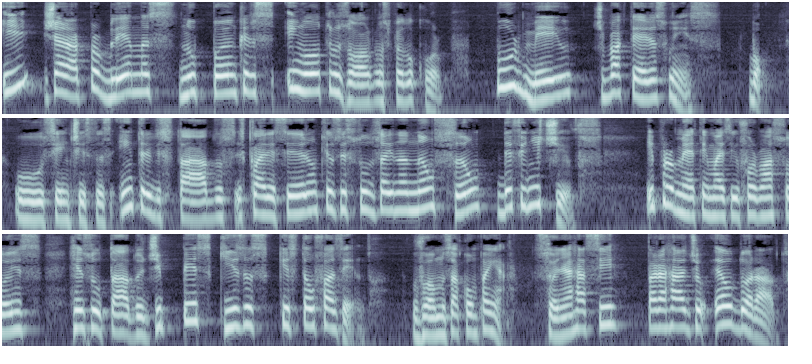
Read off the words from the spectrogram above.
e gerar problemas no pâncreas e em outros órgãos pelo corpo, por meio de bactérias ruins. Bom, os cientistas entrevistados esclareceram que os estudos ainda não são definitivos e prometem mais informações, resultado de pesquisas que estão fazendo. Vamos acompanhar. Sônia Raci, para a Rádio Eldorado.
